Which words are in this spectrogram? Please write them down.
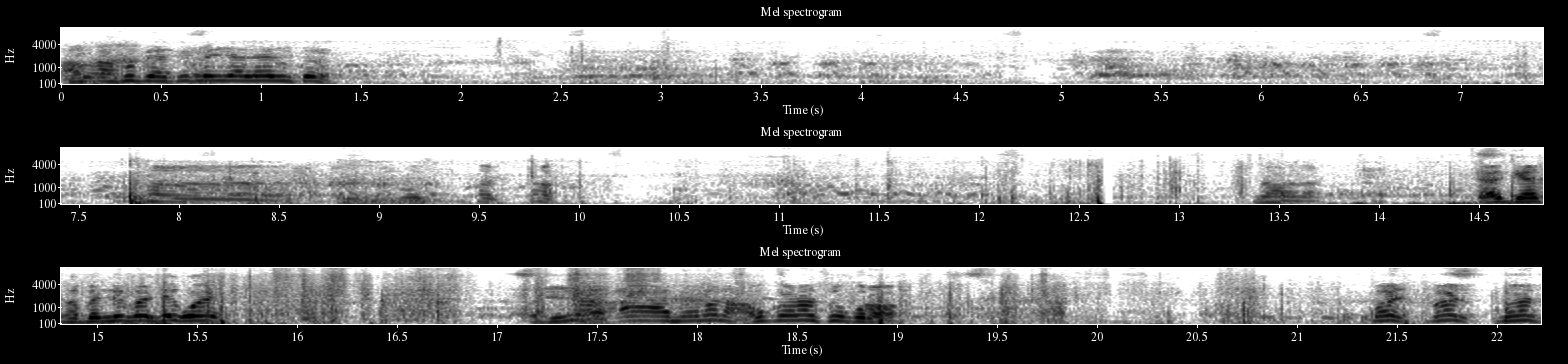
આવું આખું પેકેટ લઈ આ ઉતર ઘેર ખબર નહીં પડતી કોઈ આ મહેમાન આવું કરે છોકરો? બસ બસ બસ.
